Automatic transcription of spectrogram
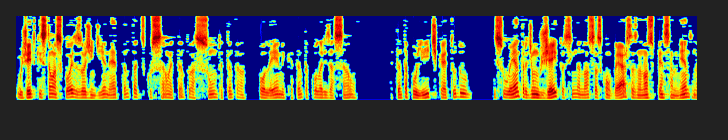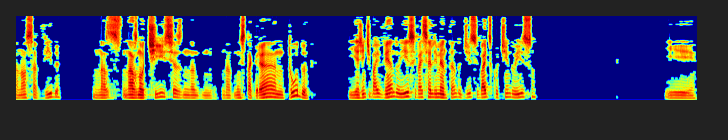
o jeito que estão as coisas hoje em dia, né, é tanta discussão, é tanto assunto, é tanta polêmica, é tanta polarização, é tanta política, é tudo isso entra de um jeito assim nas nossas conversas, no nosso pensamento, na nossa vida, nas, nas notícias, no, no, no Instagram, tudo. E a gente vai vendo isso e vai se alimentando disso e vai discutindo isso. E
